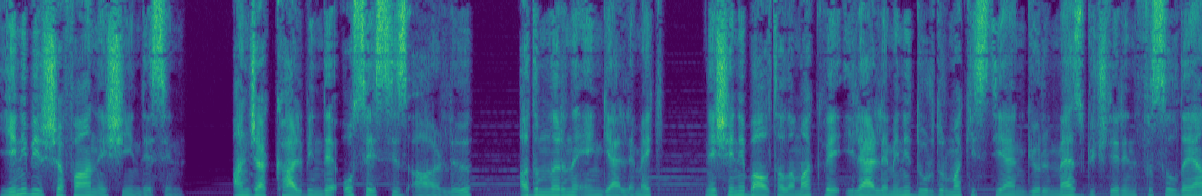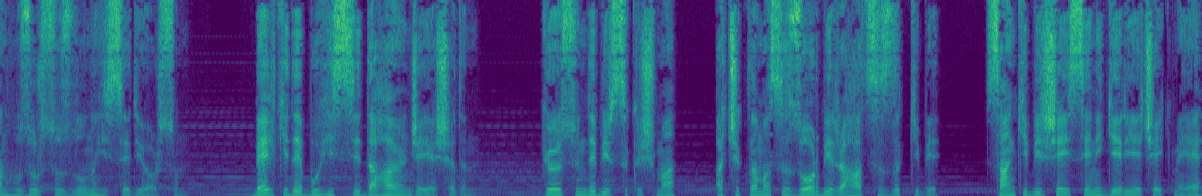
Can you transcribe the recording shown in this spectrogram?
Yeni bir şafağın eşiğindesin. Ancak kalbinde o sessiz ağırlığı, adımlarını engellemek, neşeni baltalamak ve ilerlemeni durdurmak isteyen görünmez güçlerin fısıldayan huzursuzluğunu hissediyorsun. Belki de bu hissi daha önce yaşadın. Göğsünde bir sıkışma, açıklaması zor bir rahatsızlık gibi. Sanki bir şey seni geriye çekmeye,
